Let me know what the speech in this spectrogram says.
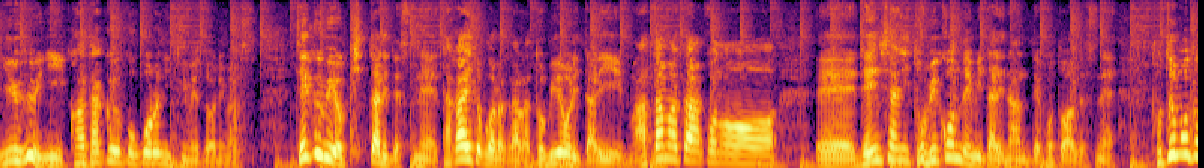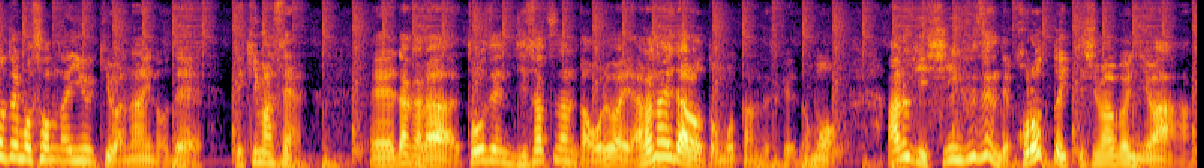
いうふうに固く心に決めております。手首を切ったりですね、高いところから飛び降りたり、またまたこの、えー、電車に飛び込んでみたりなんてことはですね、とてもとてもそんな勇気はないので、できません。えー、だから当然自殺なんか俺はやらないだろうと思ったんですけれども、ある日心不全でコロッと言ってしまう分には、あも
